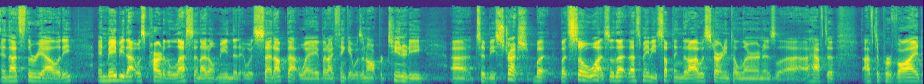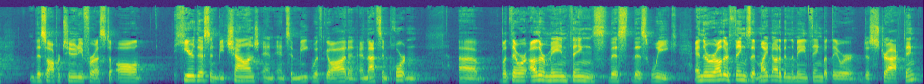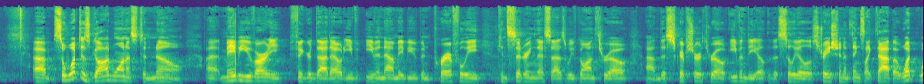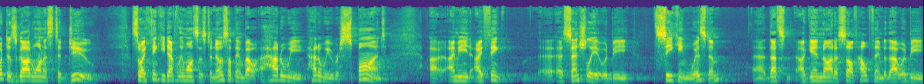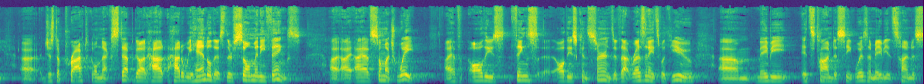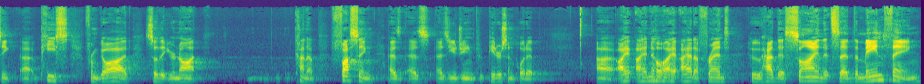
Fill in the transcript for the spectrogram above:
And that's the reality. And maybe that was part of the lesson. I don't mean that it was set up that way, but I think it was an opportunity uh, to be stretched. But but so what? So that that's maybe something that I was starting to learn is uh, I have to I have to provide this opportunity for us to all hear this and be challenged and, and to meet with God, and, and that's important. Uh, but there were other main things this this week, and there were other things that might not have been the main thing, but they were distracting. Um, so, what does God want us to know? Uh, maybe you've already figured that out even, now. Maybe you've been prayerfully considering this as we've gone throughout um, this scripture, throughout even the, the silly illustration and things like that. But what, what does God want us to do? So I think He definitely wants us to know something about how do we, how do we respond. Uh, I mean, I think uh, essentially it would be seeking wisdom. Uh, that's, again, not a self help thing, but that would be uh, just a practical next step. God, how, how do we handle this? There's so many things. I, I have so much weight. I have all these things, all these concerns. If that resonates with you, um, maybe it's time to seek wisdom. Maybe it's time to seek uh, peace from God so that you're not kind of fussing, as, as, as Eugene Peterson put it. Uh, I, I know I, I had a friend who had this sign that said, The main thing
